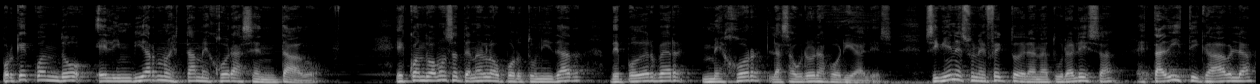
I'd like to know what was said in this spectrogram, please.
Porque es cuando el invierno está mejor asentado. Es cuando vamos a tener la oportunidad de poder ver mejor las auroras boreales. Si bien es un efecto de la naturaleza, estadística habla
